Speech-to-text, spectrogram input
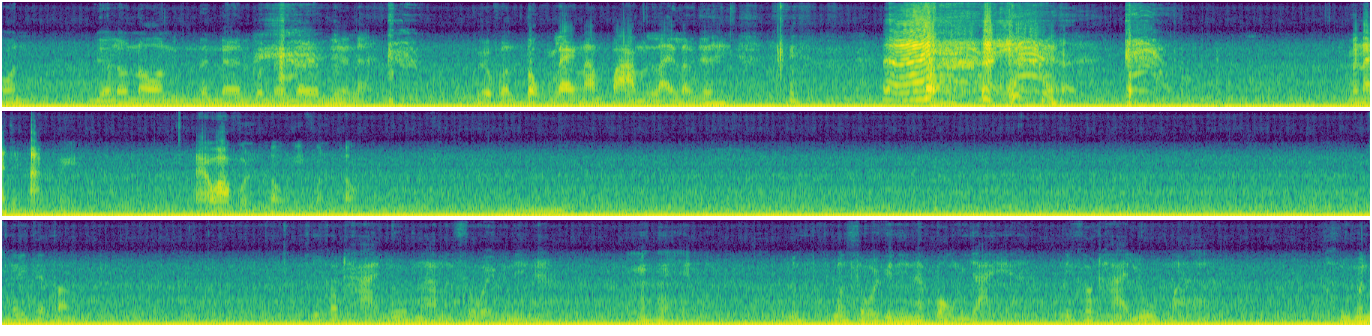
อ้น เดี๋ยวเรานอนเนินๆบนเนินๆนี่นะเผื่อฝนตกแรงน้ำป่ามันไหลเราจะได้ ไม่น่าจะหนักเลยแต่ว่าฝนตกนี่ฝนตก เฮ้ยแต่ตอนที่เขาถ่ายรูปมามันสวยกว่านี้นะ ผมไม่เคยเห็น มันมัน สวยกว่านี้นะโป่งใหญ่อะที่เขาถ่ายรูปมา คือมัน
